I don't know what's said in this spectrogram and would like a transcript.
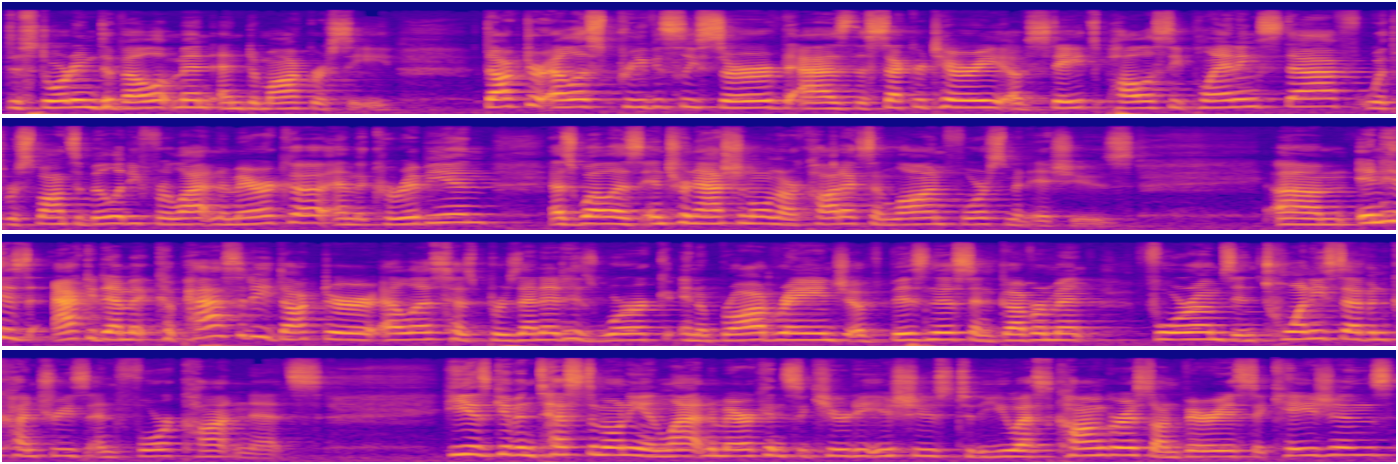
Distorting Development and Democracy. Dr. Ellis previously served as the Secretary of State's Policy Planning Staff with responsibility for Latin America and the Caribbean, as well as international narcotics and law enforcement issues. Um, in his academic capacity, Dr. Ellis has presented his work in a broad range of business and government forums in 27 countries and four continents. He has given testimony in Latin American security issues to the US Congress on various occasions,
